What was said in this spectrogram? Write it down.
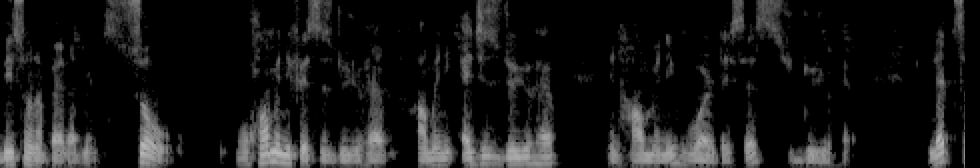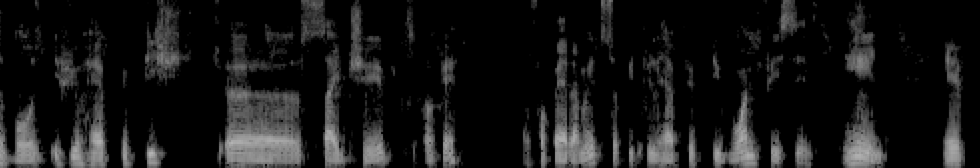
based on a pyramid so how many faces do you have? How many edges do you have? And how many vertices do you have? Let's suppose if you have 50 uh, side shapes okay of a pyramid so it will have 51 faces. And if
